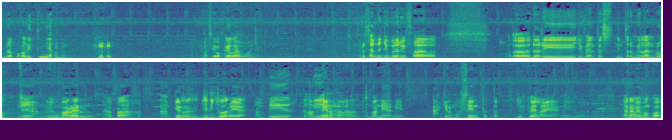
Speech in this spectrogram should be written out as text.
berapa kali tiang masih oke lah pokoknya terus ada juga rival eh, dari Juventus Inter Milan bro Iya, musim kemarin apa hampir jadi juara ya. hampir tapi hampir ya banget. Cuman ya di akhir musim tetap Juve lah ya. ini juara Karena memang kok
